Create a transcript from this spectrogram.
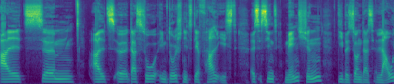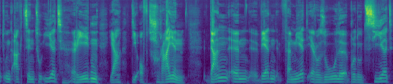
als ähm, als äh, das so im Durchschnitt der Fall ist. Es sind Menschen, die besonders laut und akzentuiert reden, ja, die oft schreien. Dann ähm, werden vermehrt Aerosole produziert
